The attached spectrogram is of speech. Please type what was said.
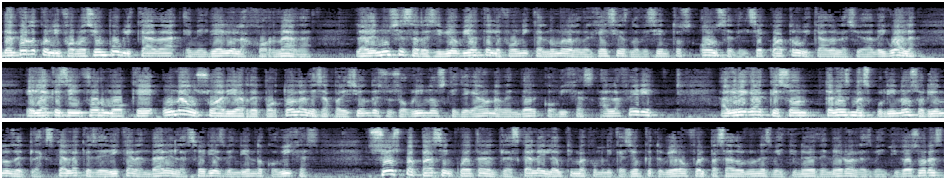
De acuerdo con información publicada en el diario La Jornada, la denuncia se recibió vía telefónica al número de emergencias 911 del C4 ubicado en la ciudad de Iguala, en la que se informó que una usuaria reportó la desaparición de sus sobrinos que llegaron a vender cobijas a la feria. Agrega que son tres masculinos oriundos de Tlaxcala que se dedican a andar en las ferias vendiendo cobijas. Sus papás se encuentran en Tlaxcala y la última comunicación que tuvieron fue el pasado lunes 29 de enero a las 22 horas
